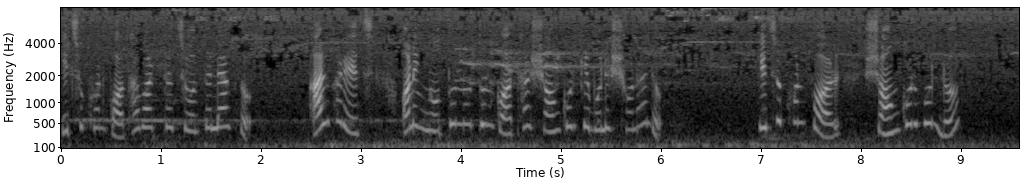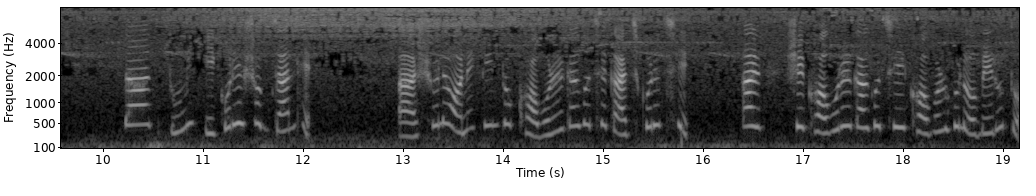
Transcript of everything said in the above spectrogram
কিছুক্ষণ কথাবার্তা চলতে লাগল। আলভারেজ অনেক নতুন নতুন কথা শঙ্করকে বলে শোনালো। কিছুক্ষণ পর শঙ্কর বলল, তা তুমি কি করে এসব জানলে? আসলে অনেকদিন তো খবরের কাগজে কাজ করেছি। আর সেই খবরের কাগজে এই খবরগুলো বেরোতো।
